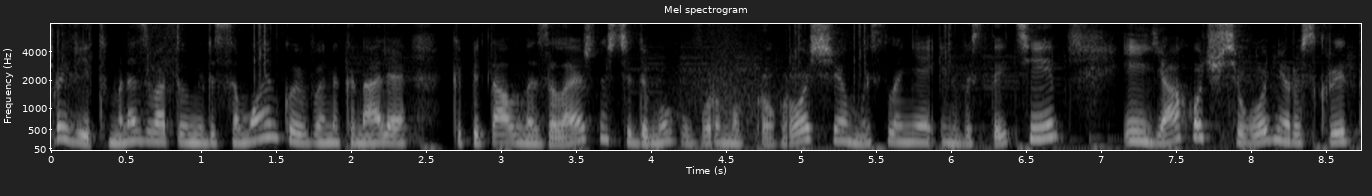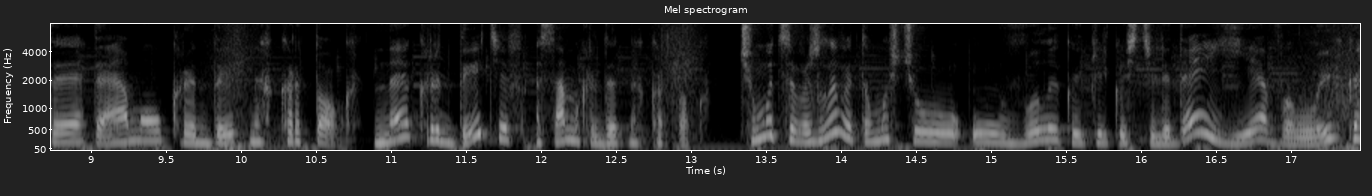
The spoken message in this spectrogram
Привіт! Мене звати Уміда Самоєнко, і ви на каналі Капітал Незалежності, де ми говоримо про гроші, мислення, інвестиції. І я хочу сьогодні розкрити тему кредитних карток, не кредитів, а саме кредитних карток. Чому це важливо? Тому що у великої кількості людей є велика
